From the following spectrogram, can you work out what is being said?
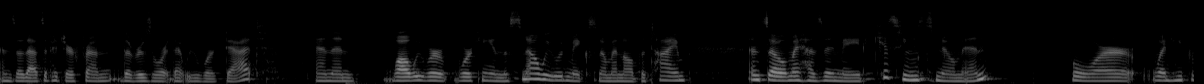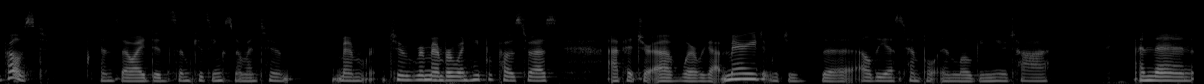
And so that's a picture from the resort that we worked at. And then while we were working in the snow, we would make snowmen all the time. And so my husband made kissing snowmen for when he proposed. And so I did some kissing snowmen to remember to remember when he proposed to us. A picture of where we got married, which is the LDS temple in Logan, Utah. And then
